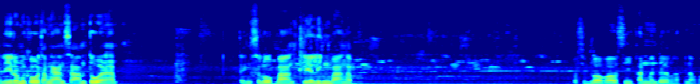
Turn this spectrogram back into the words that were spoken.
วันนี้รถมคโคทำงานสามตัวนะครับ แต่งสโลปบ้างเคลียร์ลิงบ้างครับรถสิบล้อก็สี่คันเหมือนเดิมครับพี่น้อง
